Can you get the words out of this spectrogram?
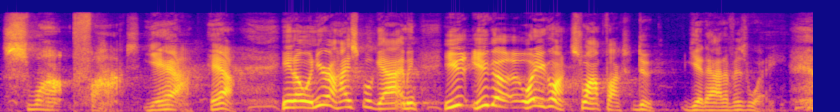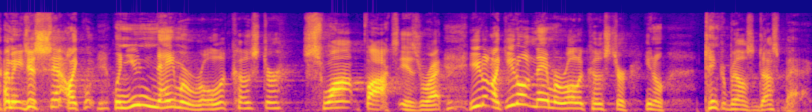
Swamp fox. Yeah, yeah. You know, when you're a high school guy, I mean, you, you go, where are you going? Swamp fox. Dude, get out of his way. I mean, just like when you name a roller coaster, Swamp Fox is right. You don't like you don't name a roller coaster, you know, Tinkerbell's dust bag.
